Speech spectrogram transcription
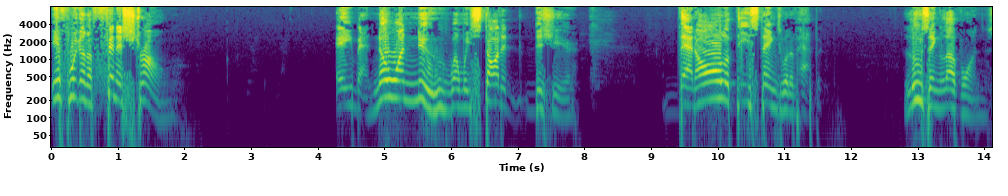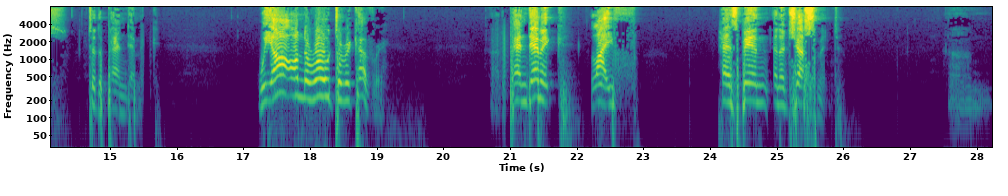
If we're going to finish strong amen. No one knew when we started this year that all of these things would have happened. Losing loved ones to the pandemic. We are on the road to recovery. Uh, the pandemic life has been an adjustment. Um,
